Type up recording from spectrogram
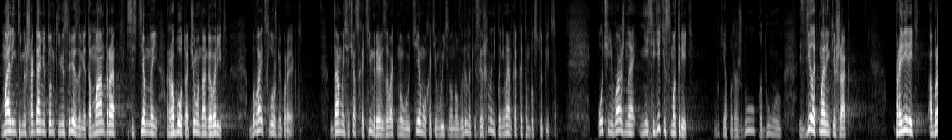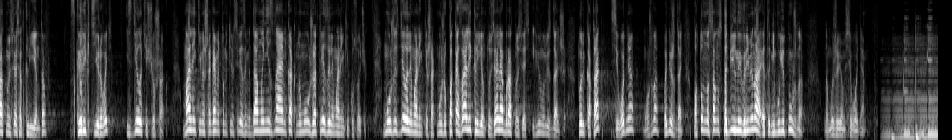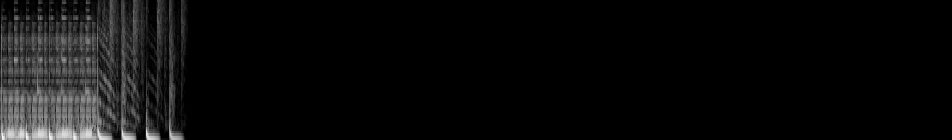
маленькими шагами, тонкими срезами. Это мантра системной работы. О чем она говорит? Бывает сложный проект. Да, мы сейчас хотим реализовать новую тему, хотим выйти на новый рынок и совершенно не понимаем, как к этому подступиться. Очень важно не сидеть и смотреть. Вот я подожду, подумаю. Сделать маленький шаг, проверить обратную связь от клиентов, скорректировать и сделать еще шаг. Маленькими шагами, тонкими срезами. Да, мы не знаем как, но мы уже отрезали маленький кусочек. Мы уже сделали маленький шаг, мы уже показали клиенту, взяли обратную связь и двинулись дальше. Только так сегодня можно побеждать. Потом настанут стабильные времена, это не будет нужно. Но мы живем сегодня.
